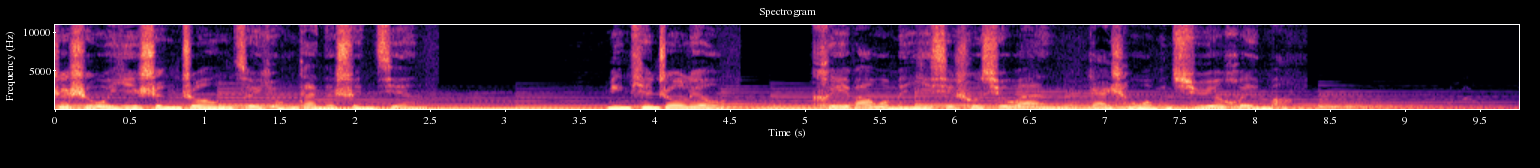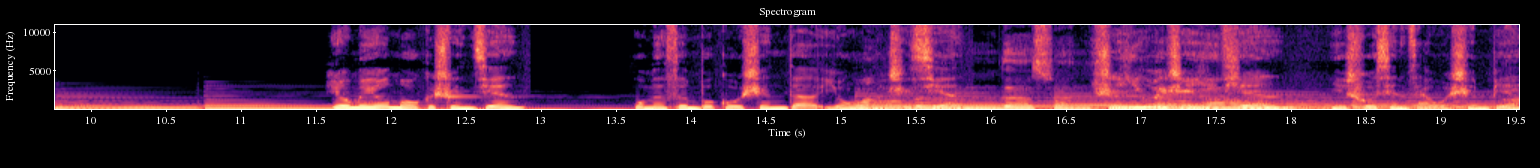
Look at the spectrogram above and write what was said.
这是我一生中最勇敢的瞬间。明天周六，可以把我们一起出去玩改成我们去约会吗？有没有某个瞬间，我们奋不顾身的勇往直前，只因为这一天你出现在我身边？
